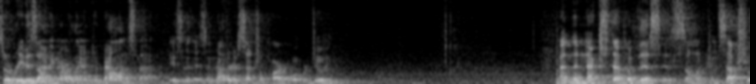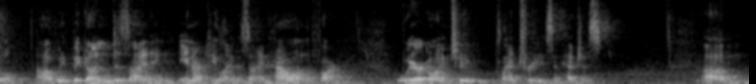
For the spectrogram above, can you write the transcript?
So redesigning our land to balance that is, is another essential part of what we're doing. And the next step of this is somewhat conceptual. Uh, we've begun designing in our keyline design how on the farm we're going to plant trees and hedges. Um,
